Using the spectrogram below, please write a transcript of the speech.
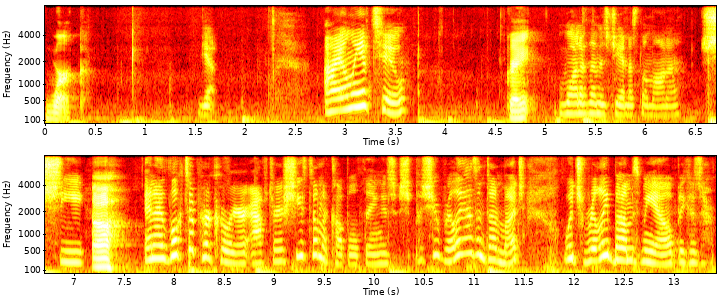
work. yeah, I only have two. Great. One of them is Janine LaManna. She Uh, and I looked up her career after she's done a couple things, but she really hasn't done much, which really bums me out because her,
